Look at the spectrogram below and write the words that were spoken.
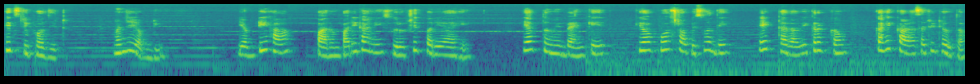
फिक्स डिपॉझिट म्हणजे एफ डी. एफ डी हा पारंपरिक आणि सुरक्षित पर्याय आहे. यात तुम्ही बँकेत किंवा पोस्ट ऑफिसमध्ये एक ठराविक रक्कम काही काळासाठी ठेवता.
